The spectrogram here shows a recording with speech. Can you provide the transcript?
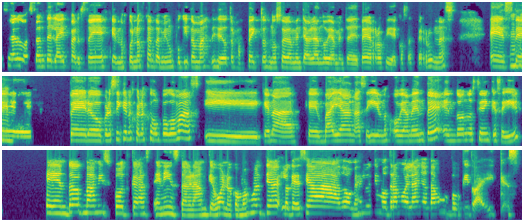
hacer algo bastante light para ustedes, que nos conozcan también un poquito más desde otros aspectos, no solamente hablando obviamente de perros y de cosas perrunas. Este, pero, pero sí que nos conozcan un poco más y que nada, que vayan a seguirnos, obviamente, en dónde nos tienen que seguir. En Dog Mamis Podcast en Instagram, que bueno, como es lo que decía Dom, es el último tramo del año, andamos un poquito ahí, que, es,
